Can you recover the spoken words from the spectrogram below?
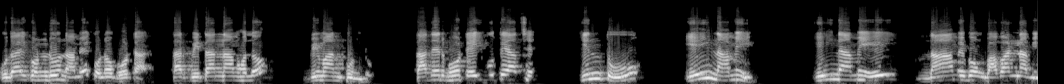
উদয় কুণ্ডু নামে কোনো ভোটার, তার পিতার নাম হলো বিমান কুণ্ডু। তাদের ভোট এই বুথে আছে। কিন্তু এই নামে এই নামে, এই নাম এবং বাবার নামে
